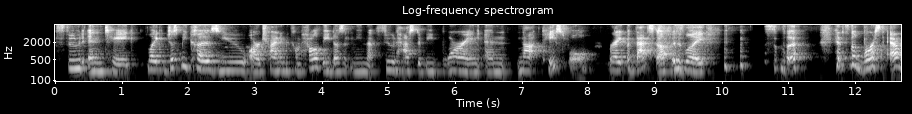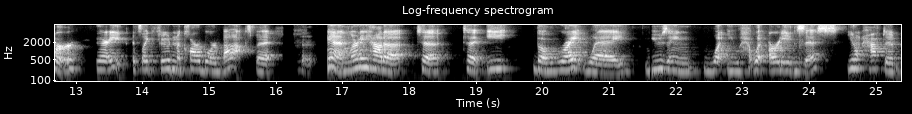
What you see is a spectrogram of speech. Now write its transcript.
food intake like just because you are trying to become healthy doesn't mean that food has to be boring and not tasteful right but that stuff is like it's the, it's the worst ever, right? It's like food in a cardboard box. But man, learning how to to to eat the right way using what you ha- what already exists, you don't have to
